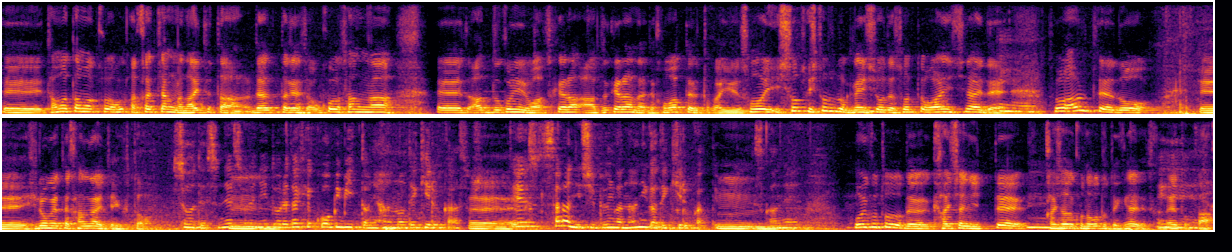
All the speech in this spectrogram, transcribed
えー、たまたまこの赤ちゃんが泣いてただけですお子さんが、えー、あどこにも預けら預けられないで困ってるとかいうその一つ一つの現象でそうやって終わりにしないで、それをある程度、えー、広げて考えていくと。そうですね、それにどれだけこうビビッドに反応できるか、そして、さらに自分が何ができるかっていうことですかね。こういうことで会社に行って会社でこんなことできないですかねとか、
